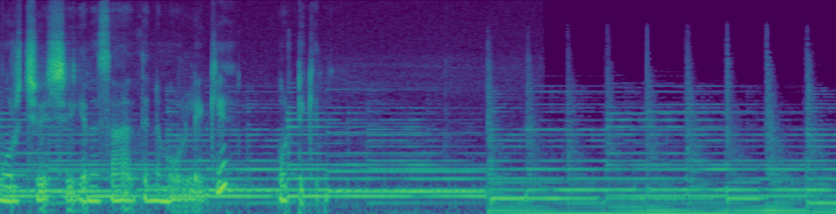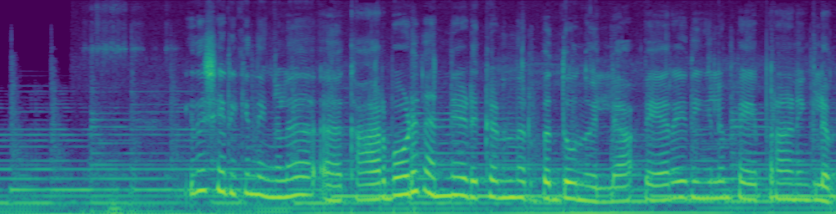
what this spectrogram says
മുറിച്ച് വെച്ചിരിക്കുന്ന സാധനത്തിന്റെ മുകളിലേക്ക് ഒട്ടിക്കുന്നു. ഇത് ശരിക്കും നിങ്ങൾ കാർഡ്ബോർഡ് തന്നെ എടുക്കണം നിർബന്ധമൊന്നുമില്ല. വേറെ ഏതെങ്കിലും പേപ്പർ ആണെങ്കിലും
